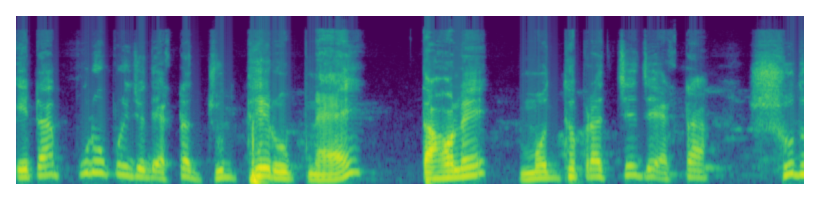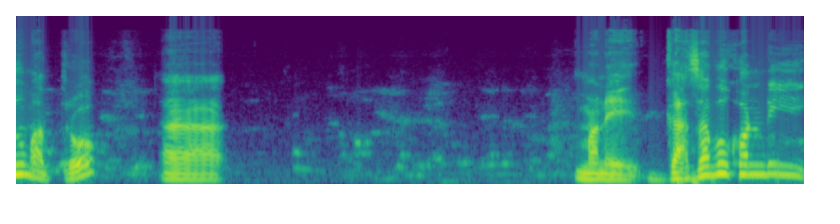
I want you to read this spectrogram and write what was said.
এটা পুরোপুরি যদি একটা যুদ্ধে রূপ নেয়, তাহলে মধ্যপ্রাচ্যে যে একটা শুধুমাত্র মানে গাজা ভূখণ্ডই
